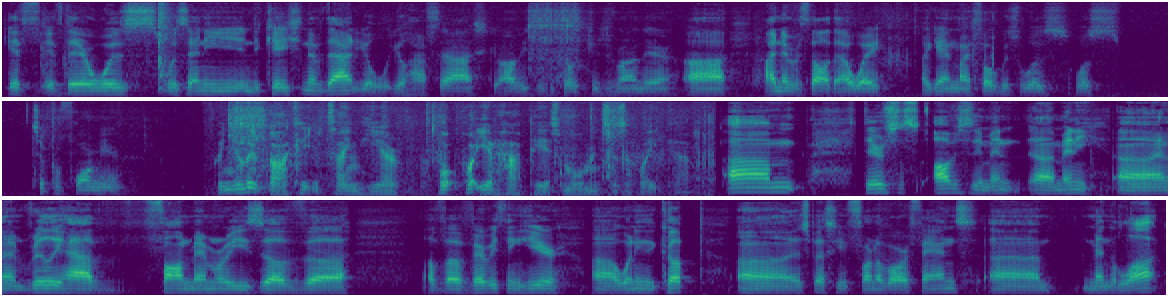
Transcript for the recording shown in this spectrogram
if if there was was any indication of that, you'll you'll have to ask obviously the coaches around there. Uh, I never thought that way. Again, my focus was was to perform here. When you look back at your time here, what what are your happiest moments as a Whitecap? Um, there's obviously many, uh, many uh, and I really have fond memories of, uh, of of everything here. Uh, winning the cup, uh, especially in front of our fans, um, meant a lot.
